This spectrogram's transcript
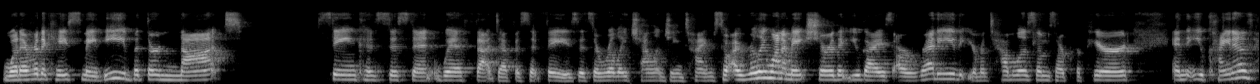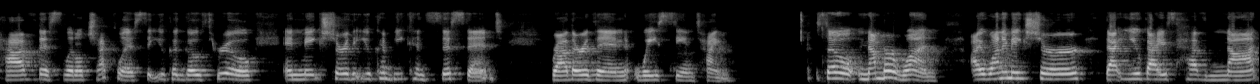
whatever the case may be, but they're not staying consistent with that deficit phase. It's a really challenging time. So I really want to make sure that you guys are ready, that your metabolisms are prepared, and that you kind of have this little checklist that you could go through and make sure that you can be consistent rather than wasting time. So, number one, I want to make sure that you guys have not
